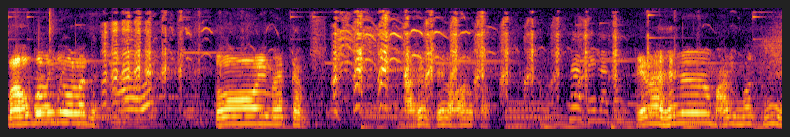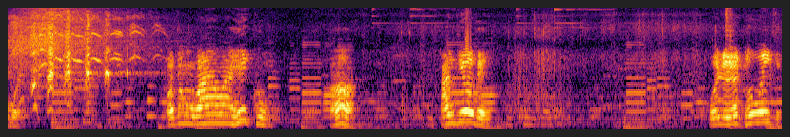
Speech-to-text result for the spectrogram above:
બાહુબલી જેવો લાગે? તો એમાં એક કામ આ છે ને પેલા વાળો કામ પેલા છે ને મારી મત શું હોય. તો હું વાહ વાહ શીખું. હા. આમ કેવો છે? ઓલું હેઠું હોય કે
